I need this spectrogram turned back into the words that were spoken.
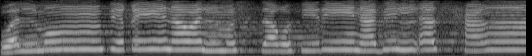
والمنفقين والمستغفرين بالأسحار.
